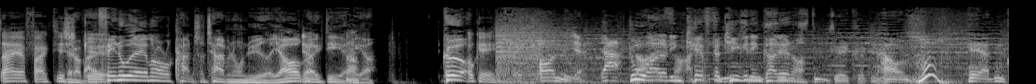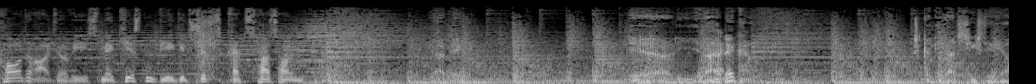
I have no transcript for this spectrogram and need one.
Der er jeg faktisk... Du bare øh, finde ud af, hvornår du kan, så tager vi nogle nyheder. Jeg overgår Ja. ikke det her Nå. mere. Kør. Okay. Og nu, Ja. Ja, du live holder din kæft og kigger i din 24syv kalender. Studio i København. Her er den korte radiovis med Kirsten Birgit Schøtzgrads Hasholm. Jeg er væk. Det er lige... Jeg er væk. Jeg skal lige være det sidste her.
